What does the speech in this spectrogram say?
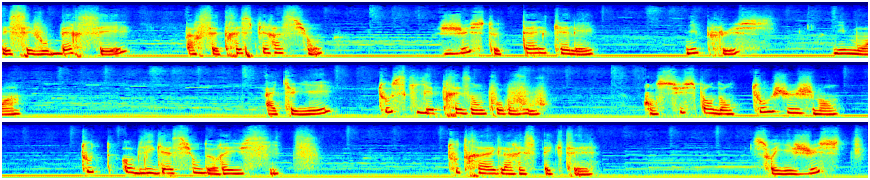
Laissez-vous bercer par cette respiration juste telle qu'elle est, ni plus ni moins. Accueillez tout ce qui est présent pour vous en suspendant tout jugement, toute obligation de réussite, toute règle à respecter. Soyez juste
